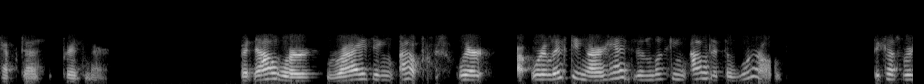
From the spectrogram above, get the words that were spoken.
kept us prisoner. But now we're rising up. We're we're lifting our heads and looking out at the world because we're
